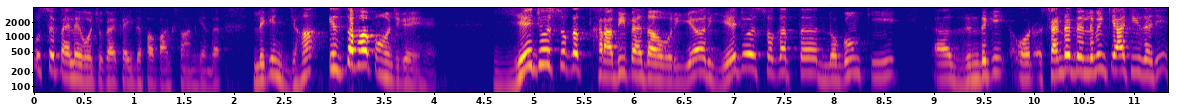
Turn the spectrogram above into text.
उससे पहले हो चुका है कई दफ़ा पाकिस्तान के अंदर। लेकिन जहाँ इस दफ़ा पहुँच गए हैं, ये जो इस वक्त खराबी पैदा हो रही है और ये जो इस वक्त लोगों की ज़िंदगी और स्टैंडर्ड लिविंग क्या चीज़ है जी?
